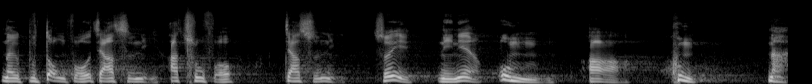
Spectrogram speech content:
那个不动佛加持你，阿出佛加持你，所以你念嗡啊空，那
